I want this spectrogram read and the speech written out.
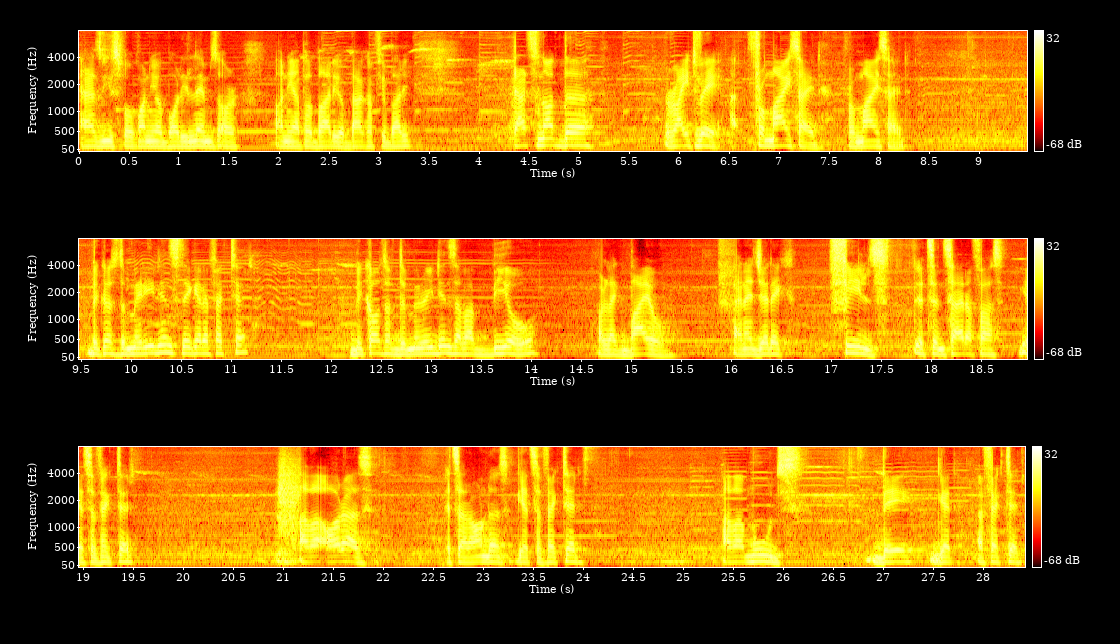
as you spoke on your body limbs or on your upper body or back of your body. That's not the right way uh, from my side, from my side. Because the meridians, they get affected because of the meridians of our bio or like bio energetic fields it's inside of us gets affected our auras it's around us gets affected our moods they get affected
